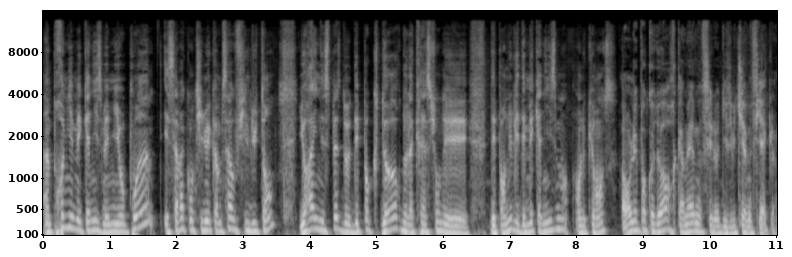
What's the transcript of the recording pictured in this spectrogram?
un premier mécanisme est mis au point, et ça va continuer comme ça au fil du temps. Il y aura une espèce d'époque d'or de la création des, des pendules et des mécanismes, en l'occurrence? Alors l'époque d'or, quand même, c'est le 18e siècle.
